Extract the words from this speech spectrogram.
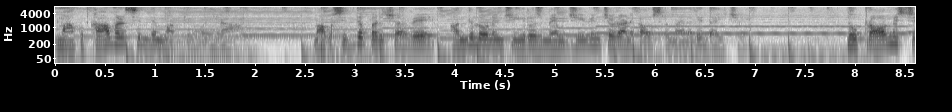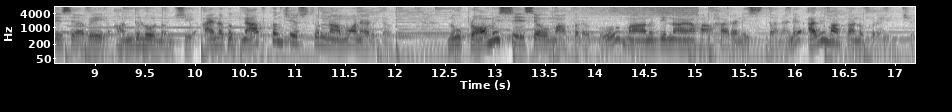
మాకు కావలసిందే మాకు ఇవ్వయ్యా. మాకు సిద్ధపరిచావే. అందులో నుంచి ఈరోజు మేము జీవించడానికి అవసరమైనది దయచేయి. నువ్వు ప్రామిస్ చేసావే అందులో నుంచి ఆయనకు జ్ఞాపకం చేస్తున్నాము అని అర్థం. నువ్వు ప్రామిస్ చేసావు మా కొరకు మా అనుదిన ఆహారాన్ని ఇస్తానని అది మాకు అనుగ్రహించు.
